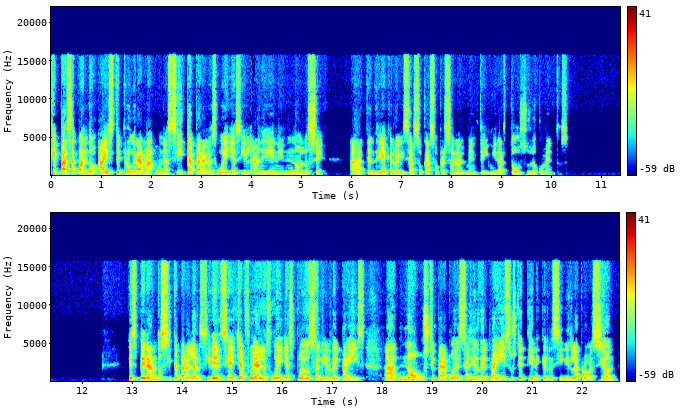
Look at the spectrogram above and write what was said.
¿Qué pasa cuando hay este programa una cita para las huellas y el ADN? No lo sé. Ah, tendría que revisar su caso personalmente y mirar todos sus documentos. Esperando cita para la residencia, ya fue a las huellas, puedo salir del país. Ah, no, usted para poder salir del país, usted tiene que recibir la aprobación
